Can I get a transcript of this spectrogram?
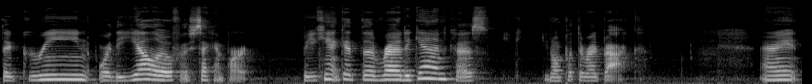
the green, or the yellow for the second part. But you can't get the red again because you don't put the red back. Alright,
